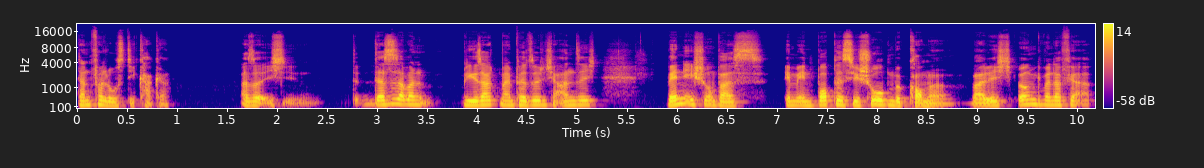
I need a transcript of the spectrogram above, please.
dann verlost die Kacke. Also ich, das ist aber, wie gesagt, meine persönliche Ansicht. Wenn ich schon was im Inboppes geschoben bekomme, weil ich irgendjemand dafür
